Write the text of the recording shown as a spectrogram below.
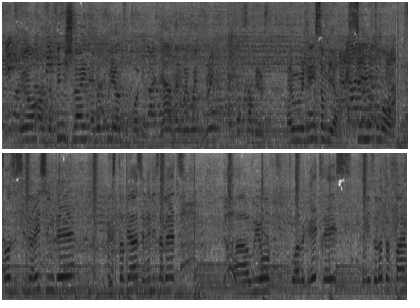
you know, on the finish line and hopefully on the podium. Yeah, and then we will drink some beers. And we will drink some beer. See you tomorrow. So this is a racing day with Tobias and Elizabeth. Uh, we hope to have a great race. There is a lot of fun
